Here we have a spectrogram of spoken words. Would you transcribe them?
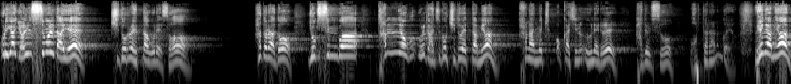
우리가 열심을 다해 기도를 했다고 해서 하더라도 욕심과 탐욕을 가지고 기도했다면 하나님의 축복하시는 은혜를 받을 수 없다라는 거예요. 왜냐하면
